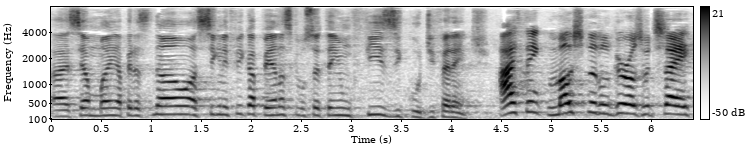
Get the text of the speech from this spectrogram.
Ah, se a mãe apenas. Não, significa apenas que você tem um físico diferente. I think most little girls would say,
